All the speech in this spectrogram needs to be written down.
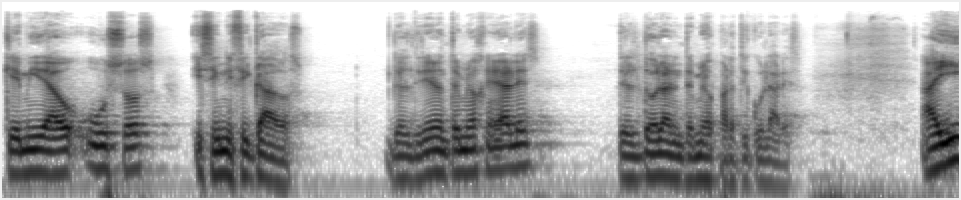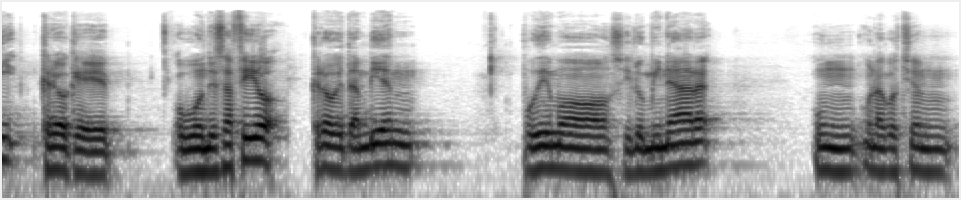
que mida usos y significados del dinero en términos generales, del dólar en términos particulares. Ahí creo que hubo un desafío, creo que también pudimos iluminar una cuestión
